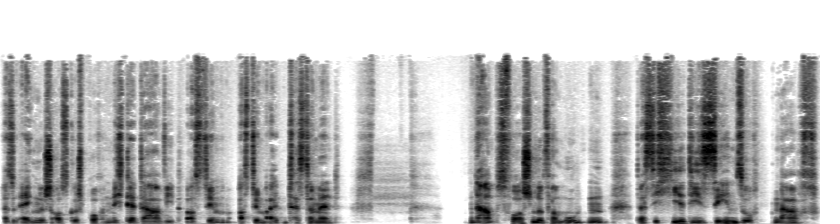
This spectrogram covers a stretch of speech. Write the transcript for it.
Also englisch ausgesprochen, nicht der David aus dem, aus dem Alten Testament. Namensforschende vermuten, dass sich hier die Sehnsucht nach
